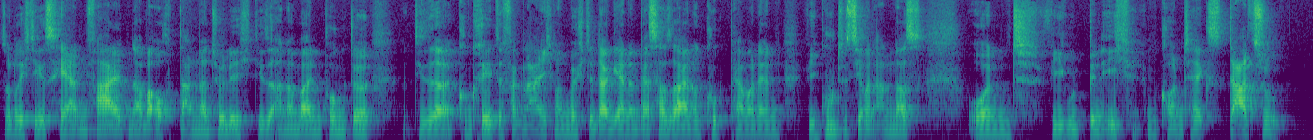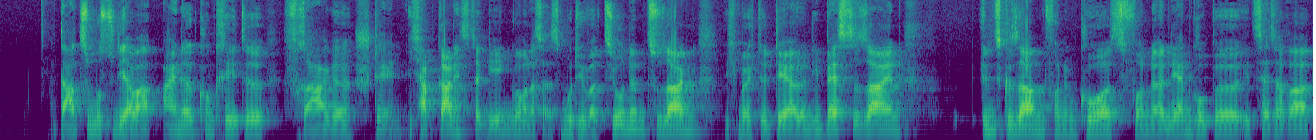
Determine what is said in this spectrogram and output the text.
So ein richtiges Herdenverhalten, aber auch dann natürlich diese anderen beiden Punkte, dieser konkrete Vergleich, man möchte da gerne besser sein und guckt permanent, wie gut ist jemand anders und wie gut bin ich im Kontext dazu. Dazu musst du dir aber eine konkrete Frage stellen. Ich habe gar nichts dagegen, wenn man das als Motivation nimmt, zu sagen, ich möchte der oder die Beste sein, insgesamt von dem Kurs, von der Lerngruppe etc.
